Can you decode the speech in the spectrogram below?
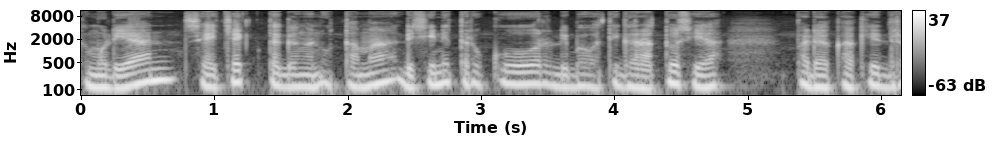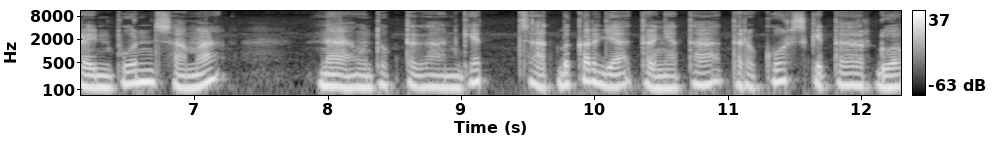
Kemudian saya cek tegangan utama, di sini terukur di bawah 300 ya. Pada kaki drain pun sama. Nah, untuk tegangan gate saat bekerja ternyata terukur sekitar 2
